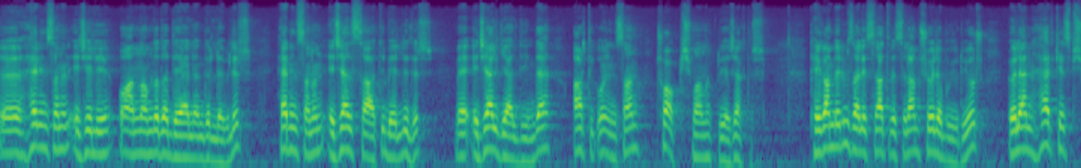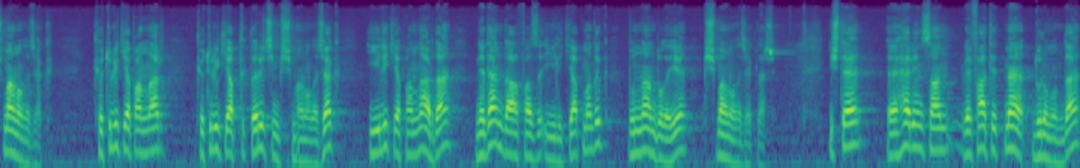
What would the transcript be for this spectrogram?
e, her insanın eceli o anlamda da değerlendirilebilir. Her insanın ecel saati bellidir ve ecel geldiğinde artık o insan çok pişmanlık duyacaktır. Peygamberimiz Aleyhisselatü Vesselam şöyle buyuruyor. Ölen herkes pişman olacak. Kötülük yapanlar kötülük yaptıkları için pişman olacak. İyilik yapanlar da neden daha fazla iyilik yapmadık? Bundan dolayı pişman olacaklar. İşte e, her insan vefat etme durumunda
